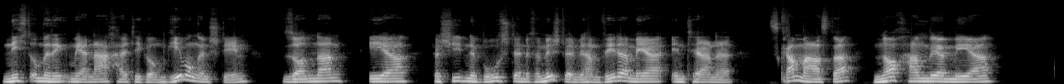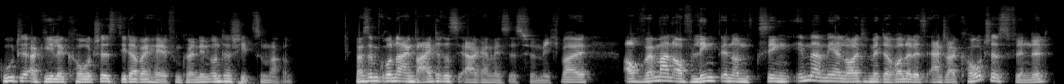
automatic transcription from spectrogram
nicht unbedingt mehr nachhaltige Umgebungen entstehen, sondern eher verschiedene Berufsstände vermischt werden. Wir haben weder mehr interne Scrum Master, noch haben wir mehr gute agile Coaches, die dabei helfen können, den Unterschied zu machen. Was im Grunde ein weiteres Ärgernis ist für mich, weil auch wenn man auf LinkedIn und Xing immer mehr Leute mit der Rolle des Agile Coaches findet,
